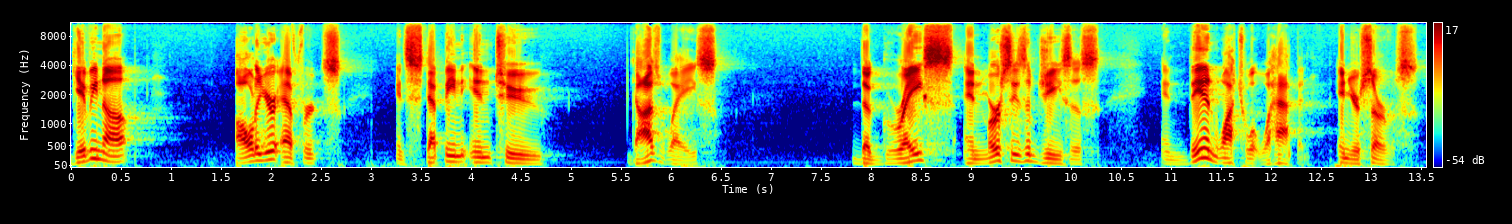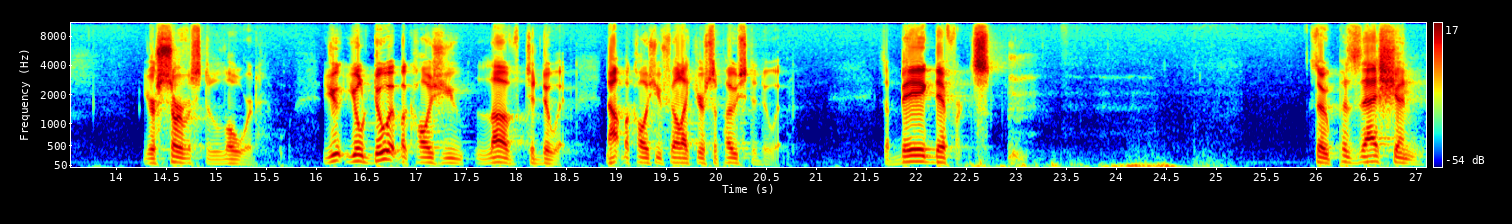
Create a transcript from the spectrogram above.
giving up all of your efforts and stepping into God's ways, the grace and mercies of Jesus, and then watch what will happen in your service, your service to the Lord. You, you'll do it because you love to do it, not because you feel like you're supposed to do it. It's a big difference. So, possession.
